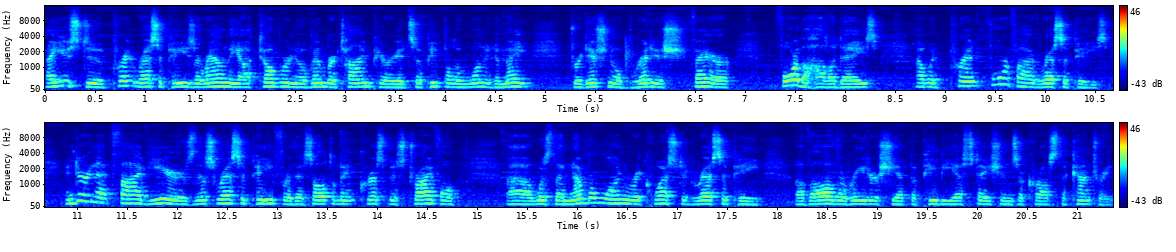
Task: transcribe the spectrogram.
I used to print recipes around the October November time period so people who wanted to make traditional British fare for the holidays, I would print four or five recipes. And during that five years, this recipe for this ultimate Christmas trifle uh, was the number one requested recipe of all the readership of PBS stations across the country.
